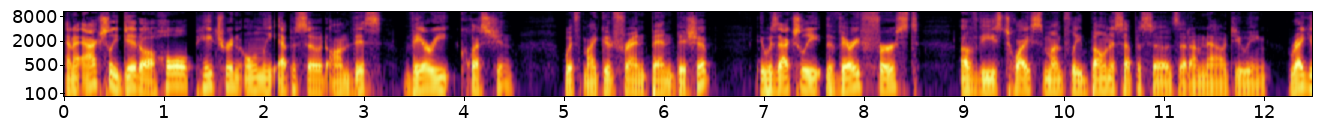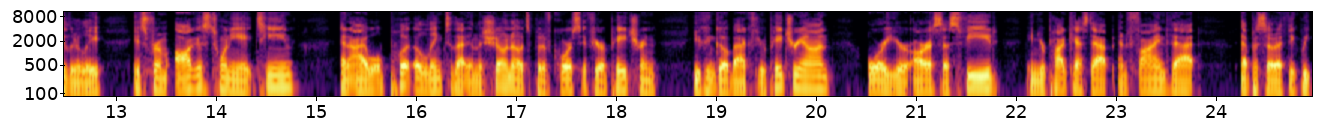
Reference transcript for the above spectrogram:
and I actually did a whole patron only episode on this very question with my good friend Ben Bishop. It was actually the very first of these twice monthly bonus episodes that I'm now doing regularly. It's from August 2018, and I will put a link to that in the show notes. But of course, if you're a patron, you can go back through Patreon or your RSS feed in your podcast app and find that episode. I think we,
